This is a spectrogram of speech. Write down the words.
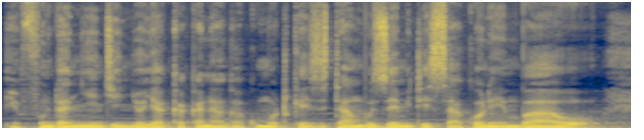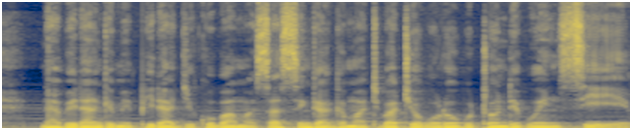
Enfunda nnyingi nnyo yakkakkananga ku mmotoka ezitambuza emiti ssaako n'embaawo n'abeera ng'emipiira agikuba amasasi ng'agamba nti batyobola obutonde bw'ensi.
